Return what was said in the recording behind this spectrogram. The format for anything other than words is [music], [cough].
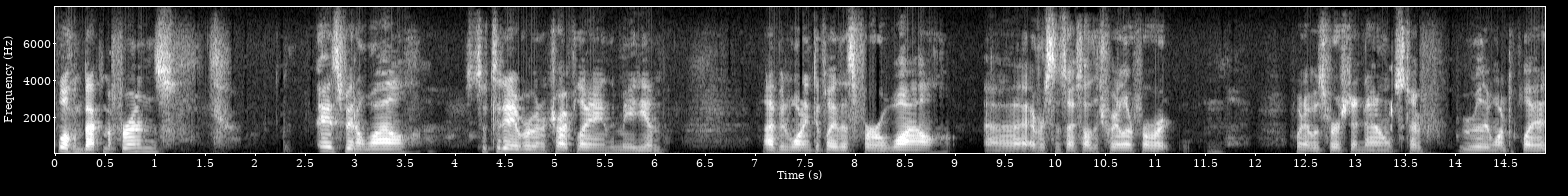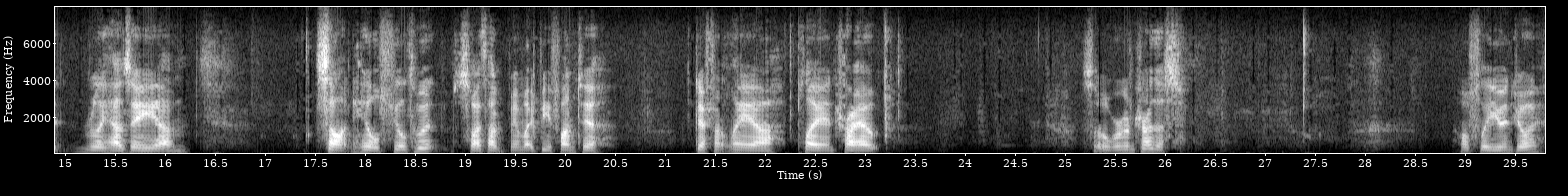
Welcome back, my friends. It's been a while, so today we're going to try playing the medium. I've been wanting to play this for a while, uh, ever since I saw the trailer for it when it was first announced. I've really wanted to play it. it really has a um, Silent Hill feel to it, so I thought it might be fun to definitely uh, play and try out. So we're going to try this. Hopefully you enjoy.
